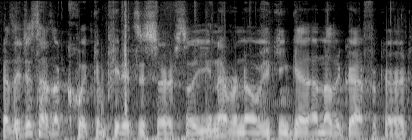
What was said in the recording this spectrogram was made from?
because it just has a quick computer to search, so you never know if you can get another graphic card.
